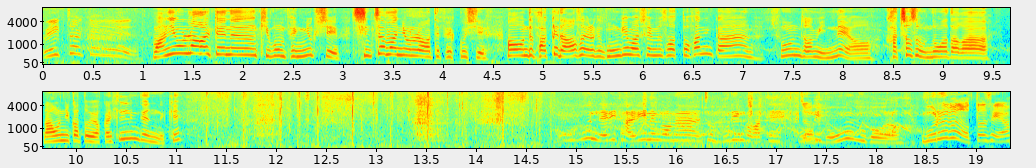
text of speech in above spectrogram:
웨이트 할 때는 많이 올라갈 때는 기본 160 진짜 많이 올라갈 때 190. 아 근데 밖에 나와서 이렇게 공기 마시면서 또 하니까 좋은 점이 있네요. 갇혀서 운동하다가 나오니까 또 약간 힐링되는 느낌? 5분 내리 달리는 거는 좀 무리인 것 같아. 몸이 너무 무거워요. 무릎은 어떠세요?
